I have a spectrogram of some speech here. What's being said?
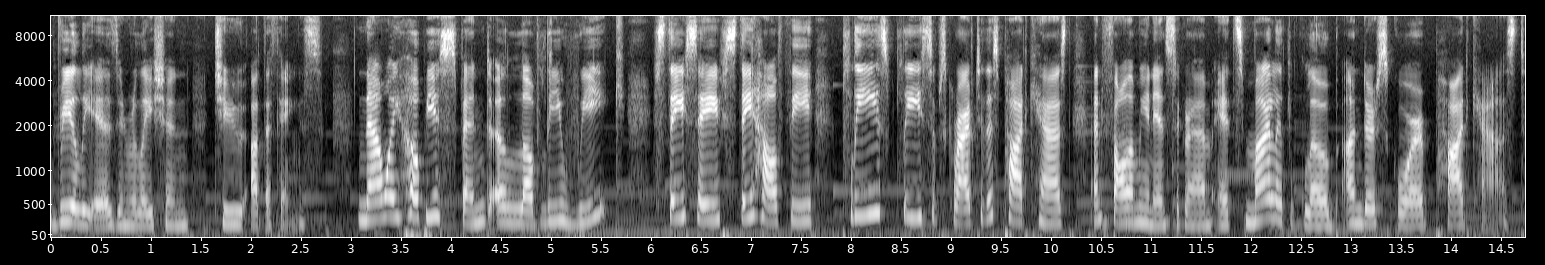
really is in relation to other things. Now, I hope you spend a lovely week. Stay safe, stay healthy. Please, please subscribe to this podcast and follow me on Instagram. It's my little globe underscore podcast.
